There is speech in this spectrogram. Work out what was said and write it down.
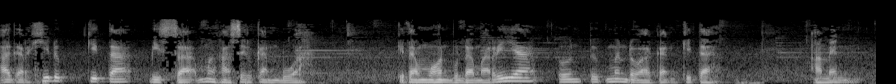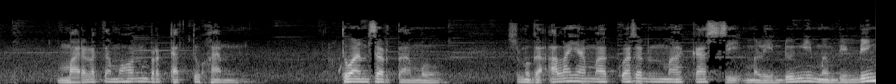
agar hidup kita bisa menghasilkan buah. Kita memohon Bunda Maria untuk mendoakan kita. Amin. Marilah kita mohon berkat Tuhan. Tuhan sertamu. Semoga Allah yang Maha Kuasa dan Maha Kasih melindungi, membimbing,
